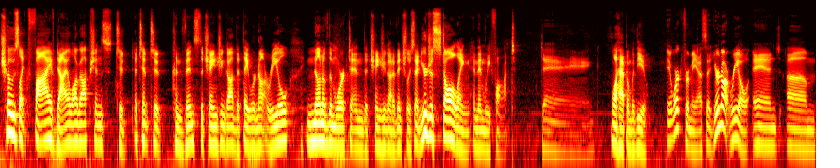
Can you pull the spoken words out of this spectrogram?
chose like five dialogue options to attempt to convince the changing god that they were not real. None of them worked, and the changing god eventually said, "You're just stalling," and then we fought. Dang. What happened with you? It worked for me. I said, "You're not real," and um,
